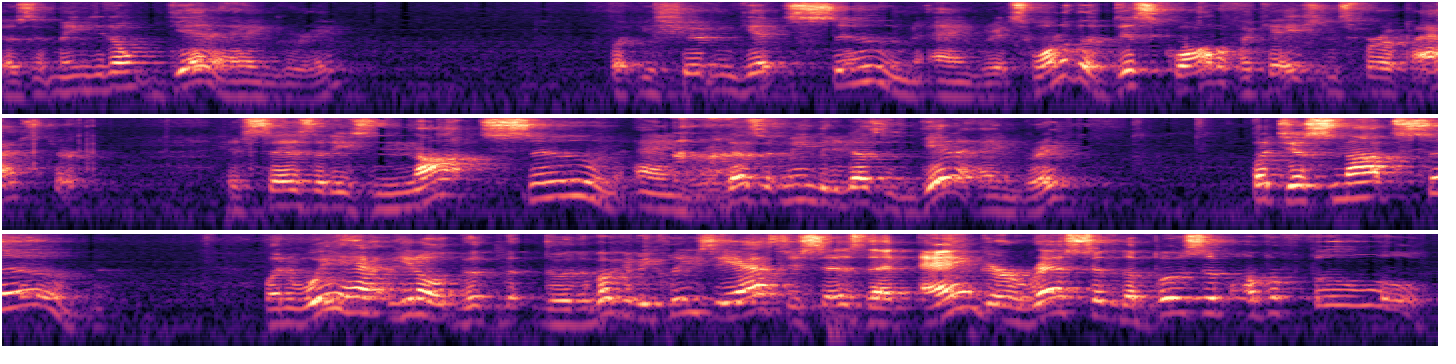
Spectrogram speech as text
Doesn't mean you don't get angry, but you shouldn't get soon angry. It's one of the disqualifications for a pastor. It says that he's not soon angry. It doesn't mean that he doesn't get angry, but just not soon. When we have, you know, the, the, the book of Ecclesiastes says that anger rests in the bosom of a fool.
